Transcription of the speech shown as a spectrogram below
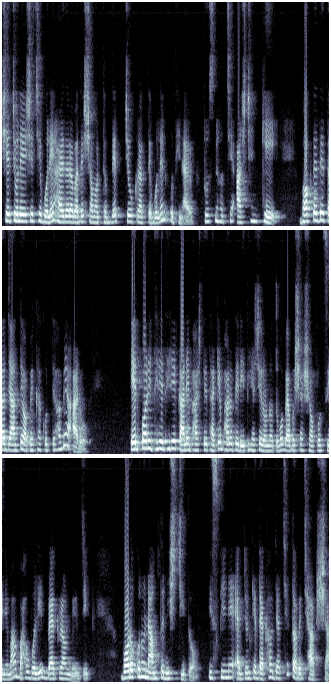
সে চলে এসেছে বলে হায়দ্রাবাদের সমর্থকদের চোখ রাখতে বলেন অধিনায়ক। প্রশ্ন হচ্ছে, আসছেন কে? ভক্তদের তা জানতে অপেক্ষা করতে হবে আরও। এরপরই ধীরে ধীরে কানে ভাসতে থাকে ভারতের ইতিহাসের অন্যতম ব্যবসার সফল সিনেমা বাহুবলীর ব্যাকগ্রাউন্ড মিউজিক। বড় কোনো নাম তো নিশ্চিত। স্ক্রিনে একজনকে দেখাও যাচ্ছে, তবে ঝাপসা।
